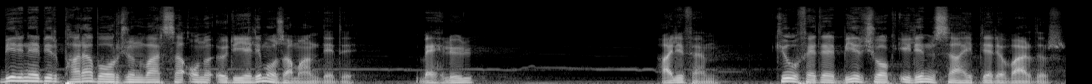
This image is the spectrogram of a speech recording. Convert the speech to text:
birine bir para borcun varsa onu ödeyelim o zaman dedi. Behlül, Halifem, Küfe'de birçok ilim sahipleri vardır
